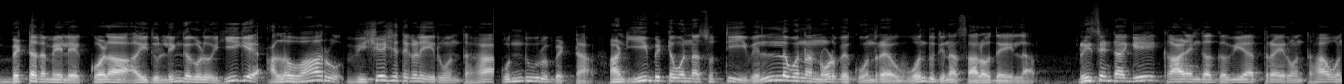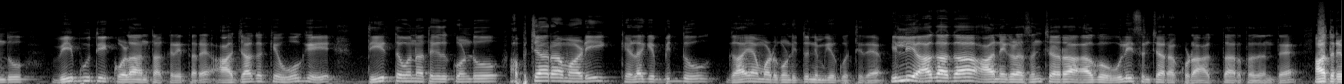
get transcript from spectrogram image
ಬೆಟ್ಟದ ಮೇಲೆ ಕೊಳ, ಐದು ಲಿಂಗಗಳು, ಹೀಗೆ ಹಲವಾರು ವಿಶೇಷತೆಗಳೇ ಇರುವಂತಹ ಕುಂದೂರು ಬೆಟ್ಟ. ಅಂಡ್ ಈ ಬೆಟ್ಟವನ್ನ ಸುತ್ತಿ ಇವೆಲ್ಲವನ್ನ ನೋಡಬೇಕು ಅಂದ್ರೆ ಒಂದು ದಿನ ಸಾಲೋದೇ ಇಲ್ಲ. ರೀಸೆಂಟ್ ಕಾಳಿಂಗ ಗವಿ ಹತ್ರ ಇರುವಂತಹ ಒಂದು ವಿಭೂತಿ ಕೊಳ ಅಂತ ಕರೀತಾರೆ. ಆ ಜಾಗಕ್ಕೆ ಹೋಗಿ ತೀರ್ಥವನ್ನು ತೆಗೆದುಕೊಂಡು ಅಪಚಾರ ಮಾಡಿ ಕೆಳಗೆ ಬಿದ್ದು ಗಾಯ ಮಾಡಿಕೊಂಡಿದ್ದು ನಿಮಗೆ ಗೊತ್ತಿದೆ. ಇಲ್ಲಿ ಆಗಾಗ ಆನೆಗಳ ಸಂಚಾರ ಹಾಗೂ ಹುಲಿ ಸಂಚಾರ ಕೂಡ ಆಗ್ತಾ ಇರ್ತದಂತೆ. ಆದರೆ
